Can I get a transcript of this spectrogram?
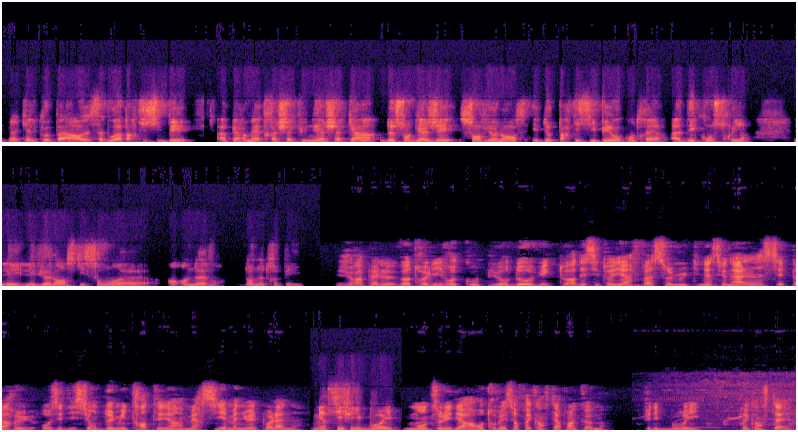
eh bien quelque part, euh, ça doit participer à permettre à chacune et à chacun de s'engager sans violence et de participer au contraire à déconstruire les, les violences qui sont euh, en, en œuvre dans notre pays. Je rappelle votre livre Coupure d'eau, victoire des citoyens face aux multinationales. C'est paru aux éditions 2031. Merci Emmanuel Poilane. Merci Philippe Bourri. Monde solidaire à retrouver sur fréquenceterre.com. Philippe Bourri, Fréquence Terre.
